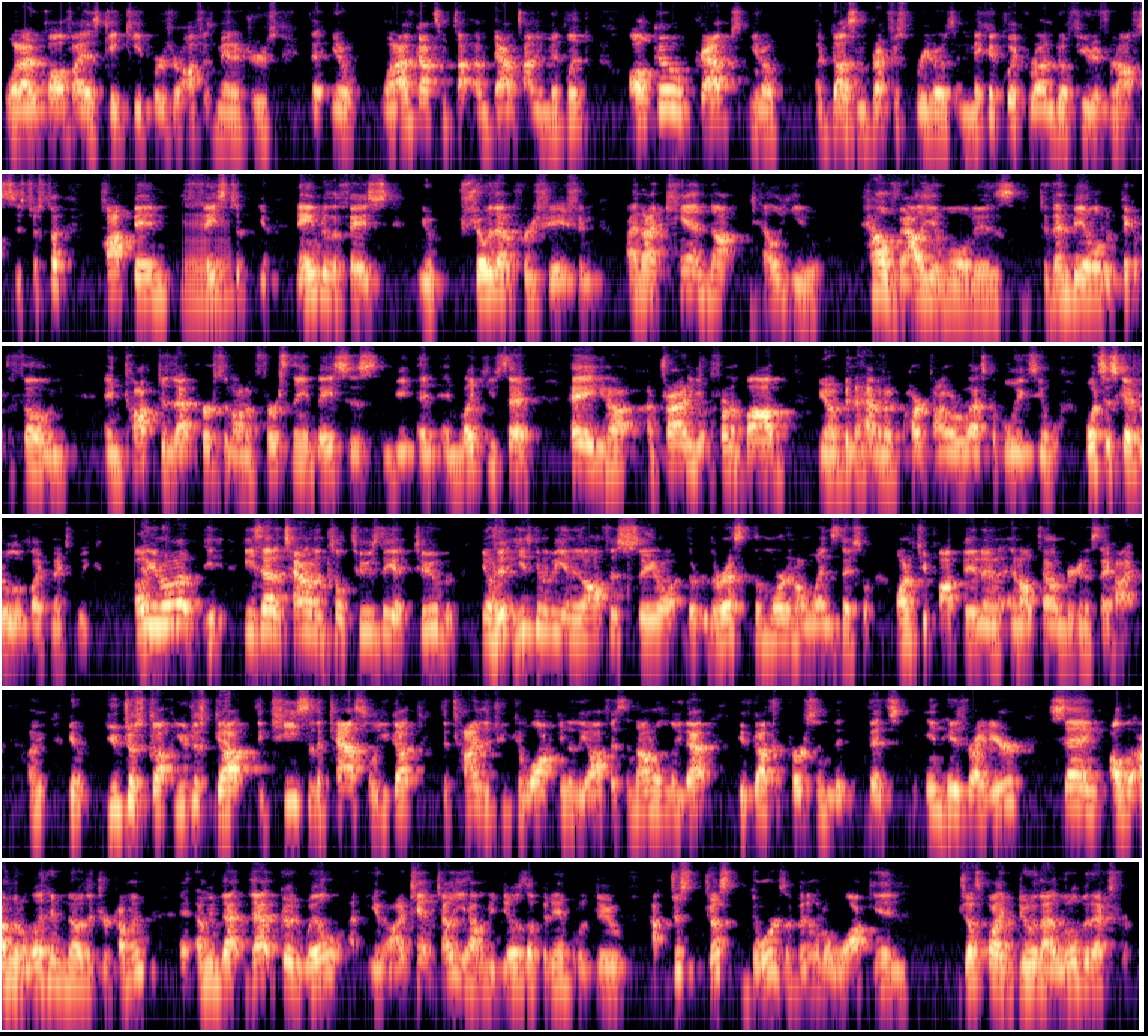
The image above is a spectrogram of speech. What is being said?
what I would qualify as gatekeepers or office managers. That you know, when I've got some t- downtime in Midland, I'll go grab you know a dozen breakfast burritos and make a quick run to a few different offices just to pop in, mm-hmm. face to you know, name to the face, you know, show that appreciation. And I cannot tell you how valuable it is to then be able to pick up the phone and talk to that person on a first name basis. And, be, and, and like you said, hey, you know, I'm trying to get in front of Bob. You know, I've been having a hard time over the last couple weeks. You know, what's the schedule look like next week? Oh, you know what? He, he's out of town until Tuesday at two, but you know he's going to be in the office. So you know the, the rest of the morning on Wednesday. So why don't you pop in and, and I'll tell him you're going to say hi. I mean, you know, you just got you just got the keys to the castle. You got the time that you can walk into the office, and not only that, you've got the person that, that's in his right ear saying, i am going to let him know that you're coming." I mean, that that goodwill. You know, I can't tell you how many deals I've been able to do. Just just doors I've been able to walk in just by doing that little bit extra.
